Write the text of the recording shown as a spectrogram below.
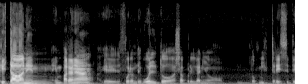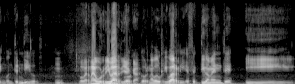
que estaban en, en Paraná, eh, fueron devueltos allá por el año 2013, tengo entendido. ¿m? Gobernaba Urribarri Go- acá. Gobernaba Urribarri, efectivamente, y,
